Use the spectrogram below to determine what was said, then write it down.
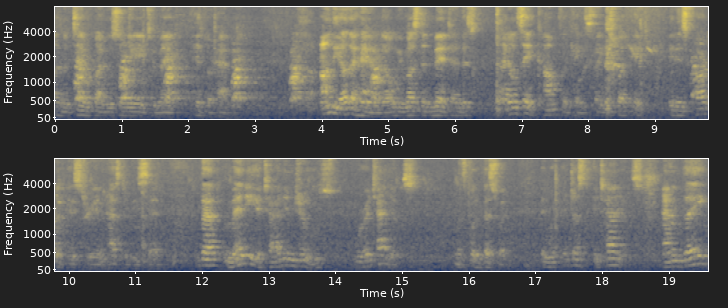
an attempt by Mussolini to make Hitler happy. On the other hand, though, we must admit, and this, I don't say it complicates things, but it, it is part of history and has to be said, that many Italian Jews were Italians. Let's put it this way. They were just Italians. And they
